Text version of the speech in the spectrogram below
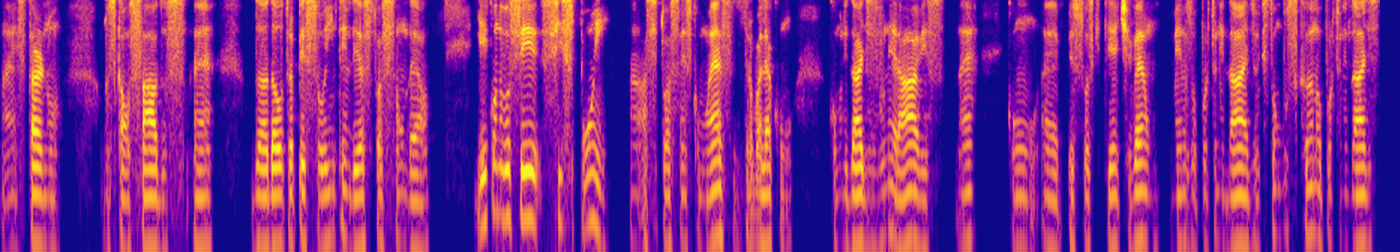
né? estar no, nos calçados né? da, da, outra pessoa e entender a situação dela. E aí, quando você se expõe a, situações como essa, de trabalhar com comunidades vulneráveis, né? com é, pessoas que tiveram menos oportunidades ou que estão buscando oportunidades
